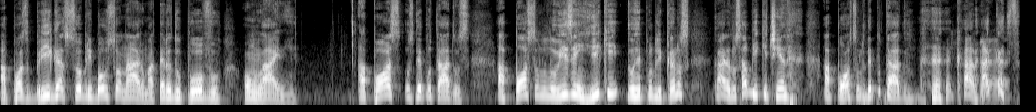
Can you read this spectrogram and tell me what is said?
após briga sobre Bolsonaro, matéria do povo online após os deputados apóstolo Luiz Henrique do Republicanos. Cara, eu não sabia que tinha apóstolo deputado. Caracas!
